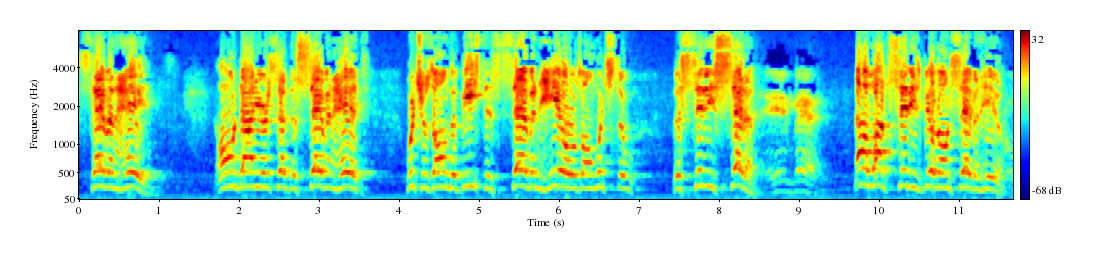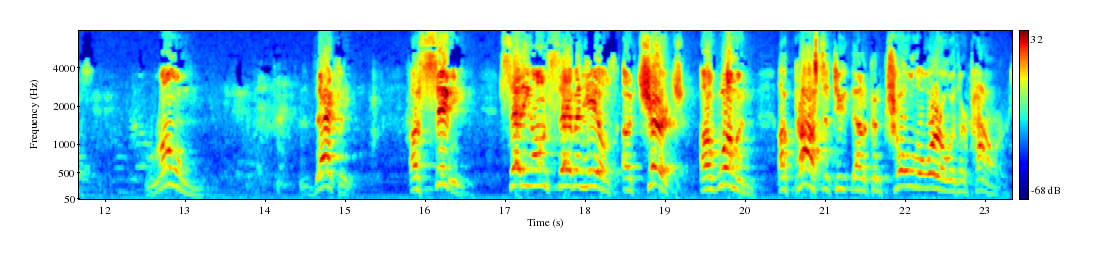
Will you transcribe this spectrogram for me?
Seven heads. On down here said the seven heads, which was on the beast, is seven hills on which the, the city up. Amen. Now what city's built on seven hills? Rome. Exactly. A city setting on seven hills. A church. A woman. A prostitute that'll control the world with her powers.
